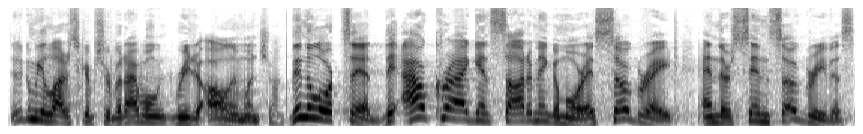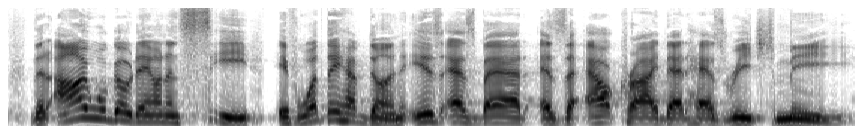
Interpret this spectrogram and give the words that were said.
There's going to be a lot of scripture, but I won't read it all in one chunk. Then the Lord said, The outcry against Sodom and Gomorrah is so great and their sin so grievous that I will go down and see if what they have done is as bad as the outcry that has reached me.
